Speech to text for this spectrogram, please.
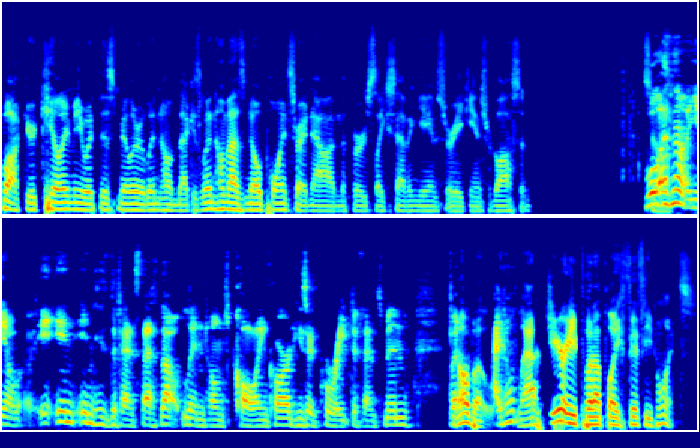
"Fuck, you're killing me with this Miller Lindholm bet because Lindholm has no points right now in the first like seven games or eight games for Boston." Well, So- that's not you know in in his defense, that's not Lindholm's calling card. He's a great defenseman, but no, but I don't. last year he put up like 50 points.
